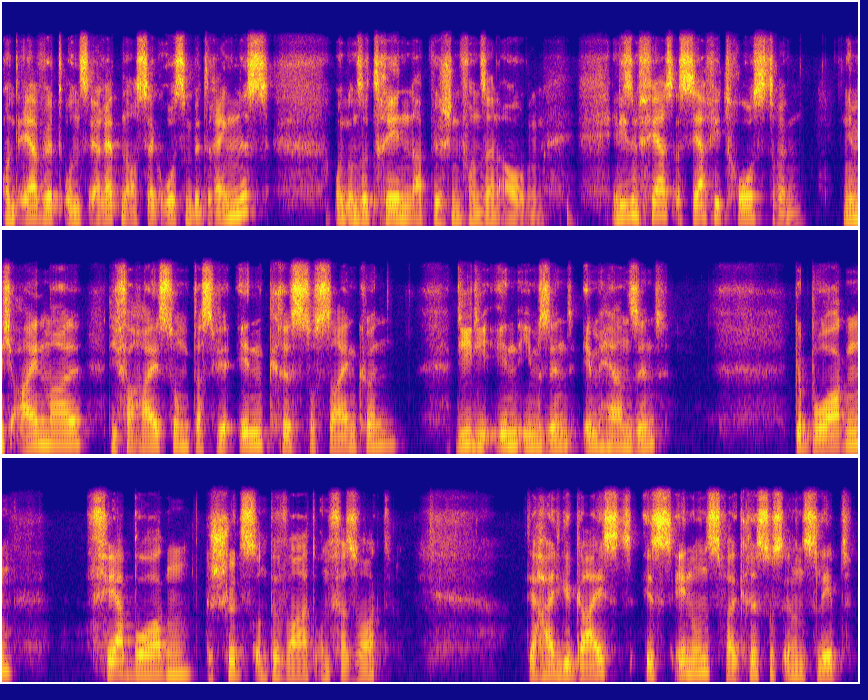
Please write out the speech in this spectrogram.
und er wird uns erretten aus der großen Bedrängnis und unsere Tränen abwischen von seinen Augen. In diesem Vers ist sehr viel Trost drin. Nämlich einmal die Verheißung, dass wir in Christus sein können, die, die in ihm sind, im Herrn sind, geborgen, verborgen, geschützt und bewahrt und versorgt. Der Heilige Geist ist in uns, weil Christus in uns lebt.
